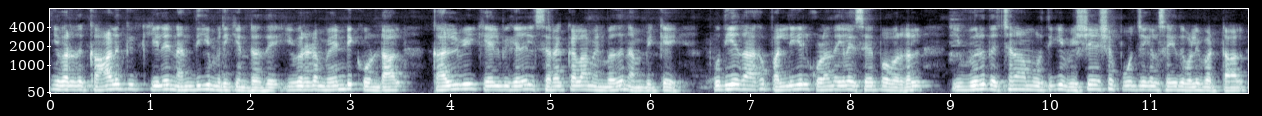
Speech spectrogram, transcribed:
இவரது காலுக்கு கீழே நந்தியும் இருக்கின்றது. இவரிடம் வேண்டிக் கொண்டால் கல்வி கேள்விகளில் சிறக்கலாம் என்பது நம்பிக்கை. புதியதாக பள்ளியில் குழந்தைகளை சேர்ப்பவர்கள் இவ்விரு தட்சிணாமூர்த்திக்கு விசேஷ பூஜைகள் செய்து வழிபட்டால்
